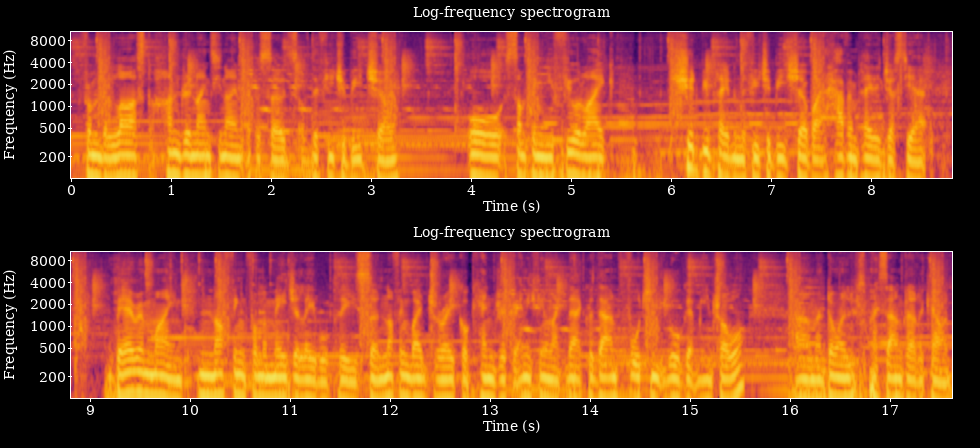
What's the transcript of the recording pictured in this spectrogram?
from the last 199 episodes of the Future Beat Show, or something you feel like should be played on the Future Beat Show, but I haven't played it just yet. Bear in mind, nothing from a major label, please. So, nothing by Drake or Kendrick or anything like that, because that unfortunately will get me in trouble. Um, I don't want to lose my SoundCloud account.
